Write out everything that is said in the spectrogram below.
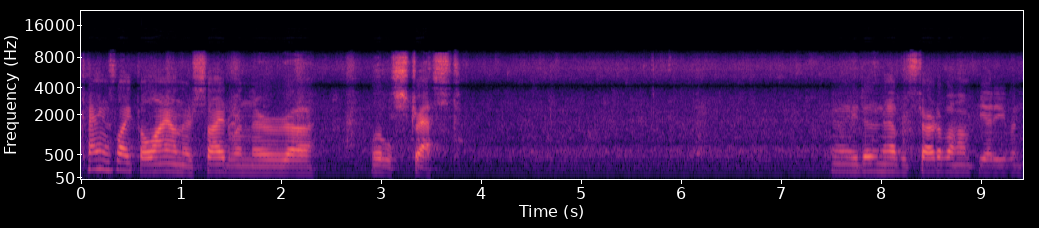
Tangs like to lie on their side when they're uh, a little stressed. Uh, he doesn't have the start of a hump yet, even.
